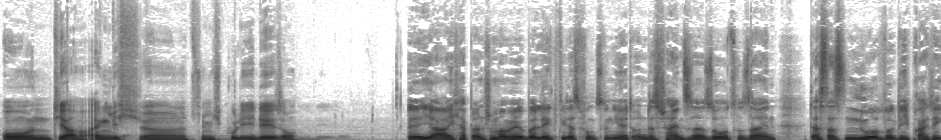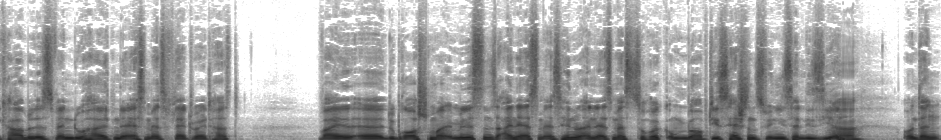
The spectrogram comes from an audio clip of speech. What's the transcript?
Und ja, eigentlich äh, eine ziemlich coole Idee so. Äh, ja, ich habe dann schon mal mir überlegt, wie das funktioniert und es scheint so zu sein, dass das nur wirklich praktikabel ist, wenn du halt eine SMS-Flatrate hast. Weil äh, du brauchst schon mal mindestens eine SMS hin und eine SMS zurück, um überhaupt die Session zu initialisieren. Ja. Und dann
